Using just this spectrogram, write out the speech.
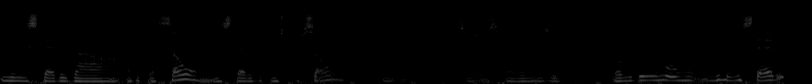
Ministério da Habitação, Ministério de Construção, ou seja, esse mais ou menos o nome do, do ministério,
